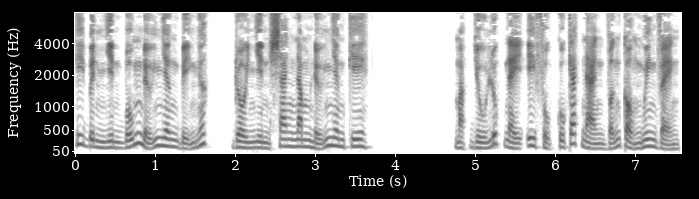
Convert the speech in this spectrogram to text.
Hi Bình nhìn bốn nữ nhân bị ngất, rồi nhìn sang năm nữ nhân kia. Mặc dù lúc này y phục của các nàng vẫn còn nguyên vẹn,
